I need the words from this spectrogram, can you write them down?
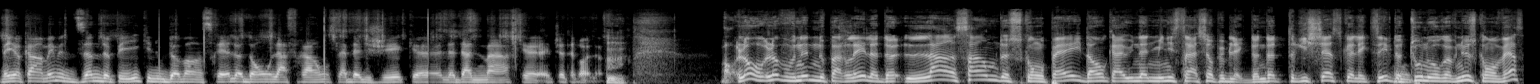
mais il y a quand même une dizaine de pays qui nous devanceraient, dont la France, la Belgique, euh, le Danemark, euh, etc. Bon, là, là, vous venez de nous parler là, de l'ensemble de ce qu'on paye donc à une administration publique, de notre richesse collective, de tous nos revenus, ce qu'on verse.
